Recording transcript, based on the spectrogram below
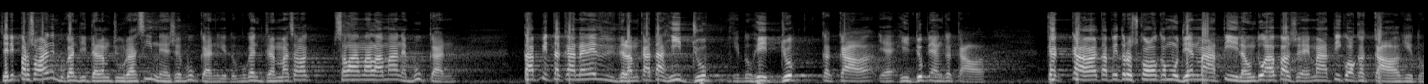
Jadi persoalannya bukan di dalam durasinya, saya bukan gitu, bukan di dalam masalah selama-lamanya, bukan. Tapi tekanannya itu di dalam kata hidup, gitu, hidup kekal, ya, hidup yang kekal. Kekal, tapi terus kalau kemudian mati, lah untuk apa saya mati kok kekal gitu.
